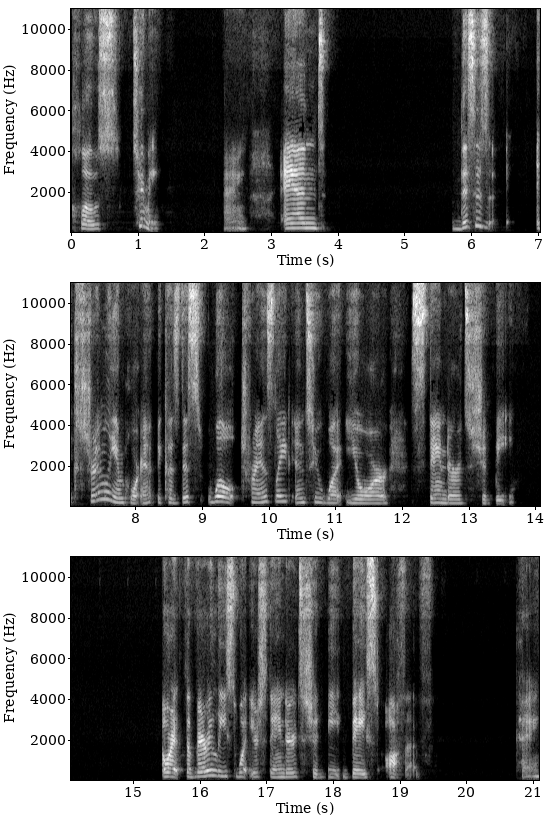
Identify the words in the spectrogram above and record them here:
close to me? Okay. And this is extremely important because this will translate into what your standards should be. Or at the very least, what your standards should be based off of. Okay,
